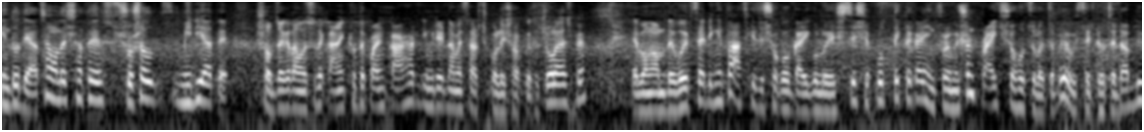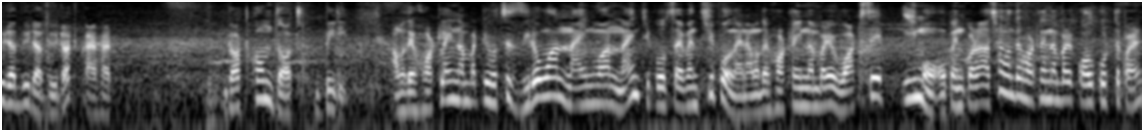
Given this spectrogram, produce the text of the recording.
কিন্তু দেওয়া আছে। আমাদের সাথে সোশ্যাল মিডিয়াতে সব জায়গাতে আমাদের সাথে কানেক্ট হতে পারেন। কারহাট লিমিটেড নামে সার্চ করলে সব কিছু চলে আসবে। এবং আমাদের ওয়েবসাইটে কিন্তু আজকে যে সকল গাড়িগুলো এসছে, সে প্রত্যেকটা গাড়ি ইনফরমেশন প্রাইস সহ চলে যাবে। ওয়েবসাইটটি হচ্ছে W W W dot Carhat dot com dot BD আমাদের হটলাইন নাম্বারটি হচ্ছে zero one nine one nine triple seven triple nine আমাদের হটলাইন নাম্বারে হোয়াটসঅ্যাপ ইমো ওপেন করা আছে। আমাদের হটলাইন নাম্বারে কল করতে পারেন।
